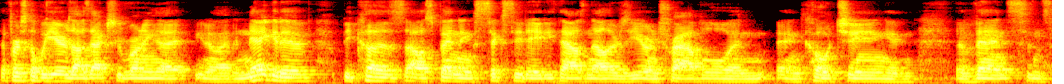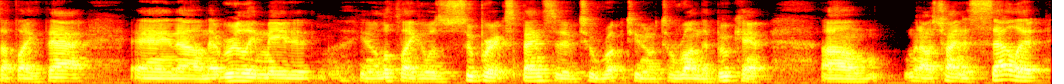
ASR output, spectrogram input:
the first couple years I was actually running at you know at a negative because I was spending sixty to eighty thousand dollars a year on travel and and coaching and events and stuff like that, and um, that really made it you know look like it was super expensive to, to you know to run the boot camp um, when I was trying to sell it,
